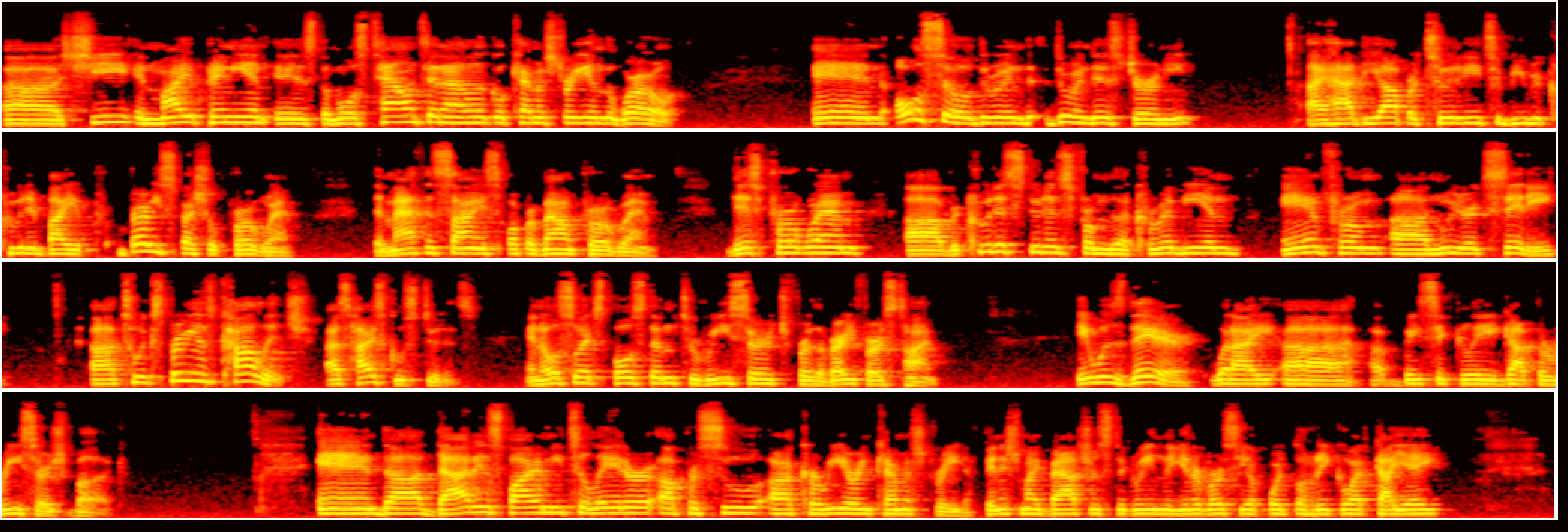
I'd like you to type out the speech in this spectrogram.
Uh, she, in my opinion, is the most talented analytical chemistry in the world. And also during, during this journey, I had the opportunity to be recruited by a very special program, the Math and Science Upward Bound program. This program uh, recruited students from the Caribbean and from uh, New York City uh, to experience college as high school students and also expose them to research for the very first time. It was there when I uh, basically got the research bug. And uh, that inspired me to later uh, pursue a career in chemistry. I finished my bachelor's degree in the University of Puerto Rico at Cayey.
